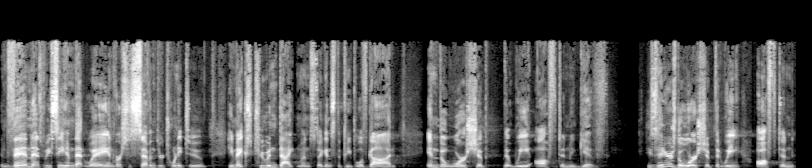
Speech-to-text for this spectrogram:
And then, as we see him that way in verses 7 through 22, he makes two indictments against the people of God in the worship that we often give. He says, Here's the worship that we often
